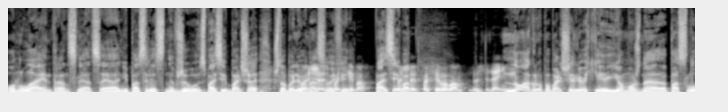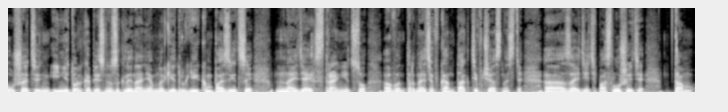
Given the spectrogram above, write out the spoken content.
онлайн-трансляции, а непосредственно вживую. Спасибо большое, что были у нас в Большое эфире. спасибо. Спасибо. Большое спасибо вам. До свидания. Ну, а группа «Большие легкие», ее можно послушать, и не только песню «Заклинания», а многие другие композиции, найдя их страницу в интернете, ВКонтакте в частности. А, Зайдите, послушайте. Там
